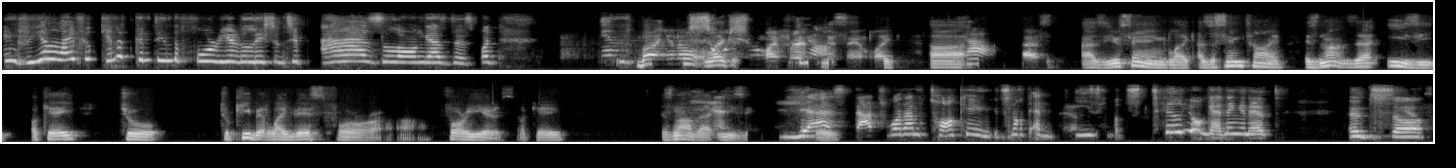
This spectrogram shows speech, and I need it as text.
in real life, you cannot continue the four-year relationship as long as this, but in But you know, like my friend, media, listen, like uh yeah, as as you saying, like at the same time, it's not that easy, okay, to to keep it like this for uh, four years, okay? It's not that easy? Yes, that's what I'm talking. It's not that Yeah. easy, but still you're getting in it. It's a Yes.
